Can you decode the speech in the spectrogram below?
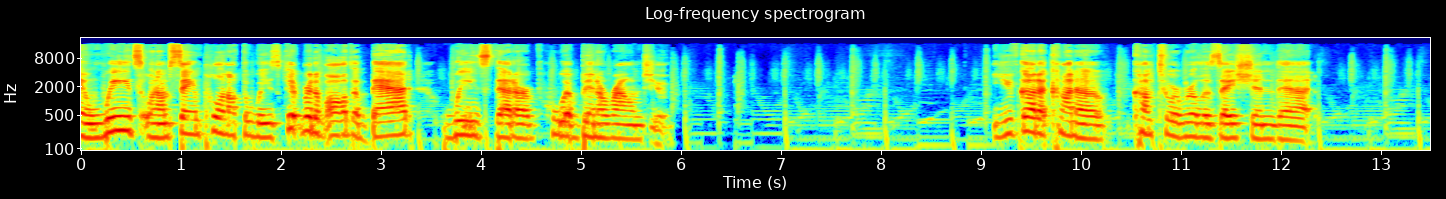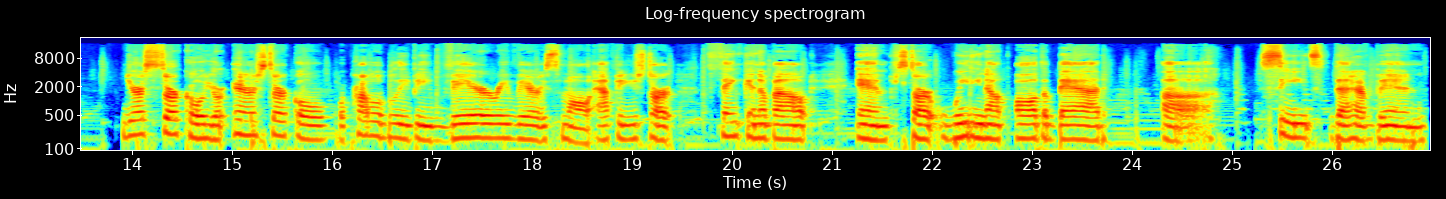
And weeds, when I'm saying pulling out the weeds, get rid of all the bad weeds that are who have been around you. You've got to kind of come to a realization that your circle, your inner circle, will probably be very, very small after you start thinking about and start weeding out all the bad uh, seeds that have been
